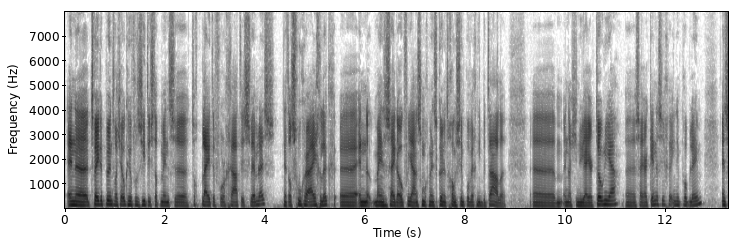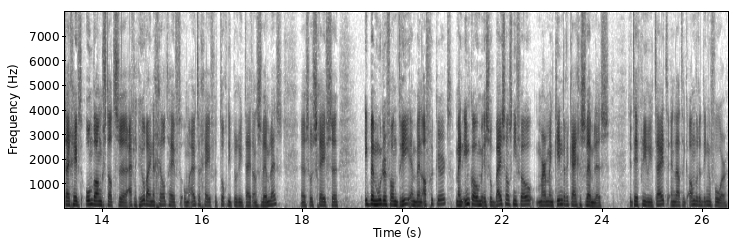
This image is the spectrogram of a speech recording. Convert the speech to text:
En het tweede punt wat je ook heel veel ziet, is dat mensen toch pleiten voor gratis zwemles. Net als vroeger eigenlijk. Uh, en mensen zeiden ook van ja, sommige mensen kunnen het gewoon simpelweg niet betalen. Uh, en dat je nu jij Tonia, uh, zij herkende zich in dit probleem. En zij geeft, ondanks dat ze eigenlijk heel weinig geld heeft om uit te geven, toch die prioriteit aan zwemles. Eh, zo schreef ze. Ik ben moeder van drie en ben afgekeurd. Mijn inkomen is op bijstandsniveau, maar mijn kinderen krijgen zwemles. Dit heeft prioriteit en laat ik andere dingen voor.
